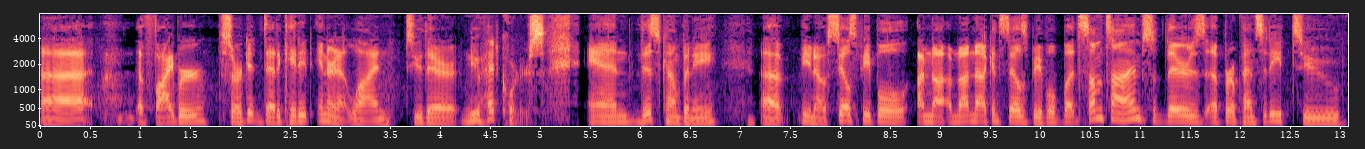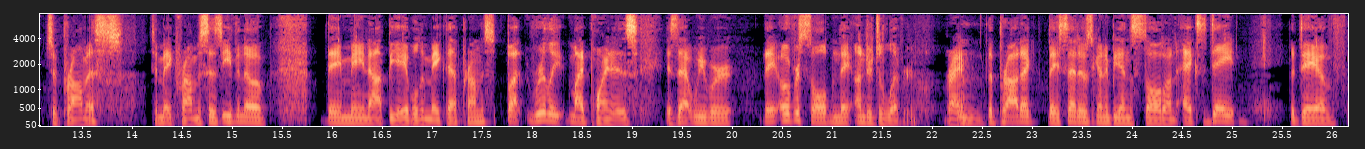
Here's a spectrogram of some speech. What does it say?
uh, a fiber circuit dedicated internet line to their new headquarters. And this company, uh, you know, salespeople, I'm not, I'm not knocking salespeople, but sometimes there's a propensity to, to promise, to make promises, even though they may not be able to make that promise. But really, my point is, is that we were they oversold and they underdelivered. Right, mm. the product they said it was going to be installed on X date, the day of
